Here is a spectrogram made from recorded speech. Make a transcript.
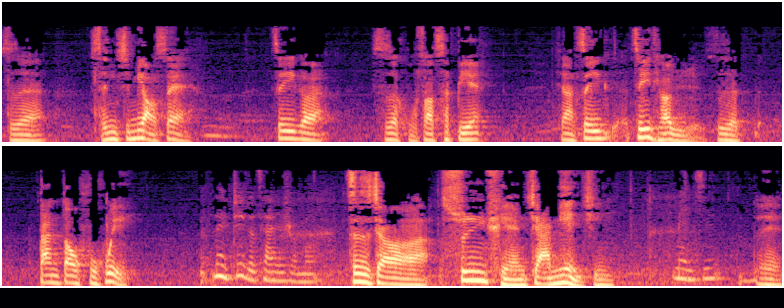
是神机妙赛，这一个是虎烧吃鳖，像这一这一条鱼是单刀赴会。那这个菜是什么？这是叫孙权加面筋。面筋。对，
